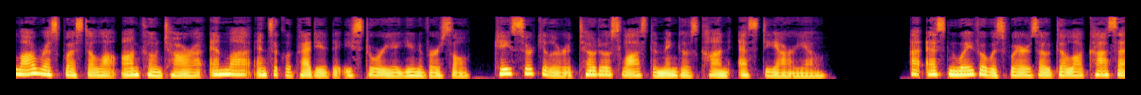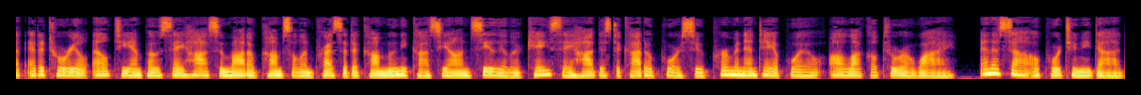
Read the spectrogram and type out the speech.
La respuesta la encontrará en la Enciclopedia de Historia Universal, que circulará todos los domingos con es diario. A es nuevo esfuerzo de la casa editorial El Tiempo se ha sumado como la empresa de comunicación celular que se ha destacado por su permanente apoyo a la cultura y, en esta oportunidad,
